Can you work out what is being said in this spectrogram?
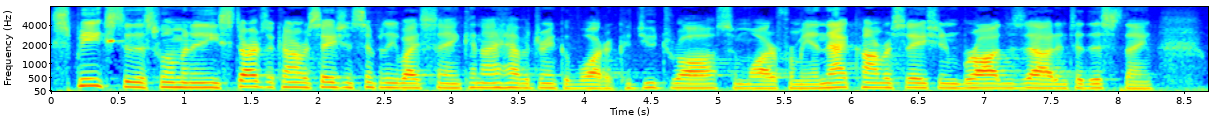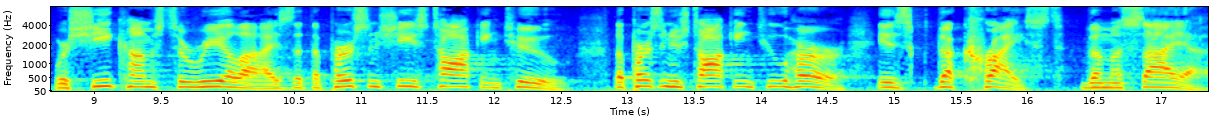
speaks to this woman and he starts a conversation simply by saying, Can I have a drink of water? Could you draw some water for me? And that conversation broadens out into this thing where she comes to realize that the person she's talking to, the person who's talking to her, is the Christ, the Messiah.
